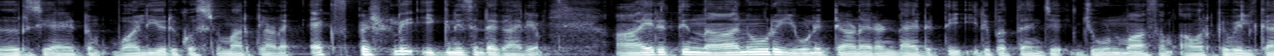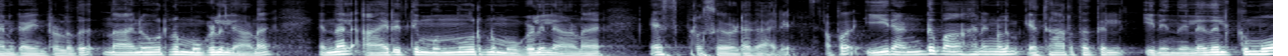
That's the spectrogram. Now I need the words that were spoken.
തീർച്ചയായിട്ടും വലിയൊരു ക്വസ്റ്റ്യൻ മാർക്കിലാണ് എക്സ്പെഷ്യലി ഇഗ്നിസിന്റെ കാര്യം. ആയിരത്തി നാനൂറ് യൂണിറ്റാണ് രണ്ടായിരത്തി ഇരുപത്തഞ്ച് ജൂൺ മാസം അവർക്ക് വിൽക്കാൻ കഴിഞ്ഞിട്ടുള്ളത്. നാനൂറിന് മുകളിലാണ്. എന്നാൽ ആയിരത്തി മുന്നൂറിന് മുകളിലാണ് എസ്പ്രസോയുടെ കാര്യം. അപ്പോൾ ഈ രണ്ട് വാഹനങ്ങളും യഥാർത്ഥത്തിൽ ഇനി നിലനിൽക്കുമോ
